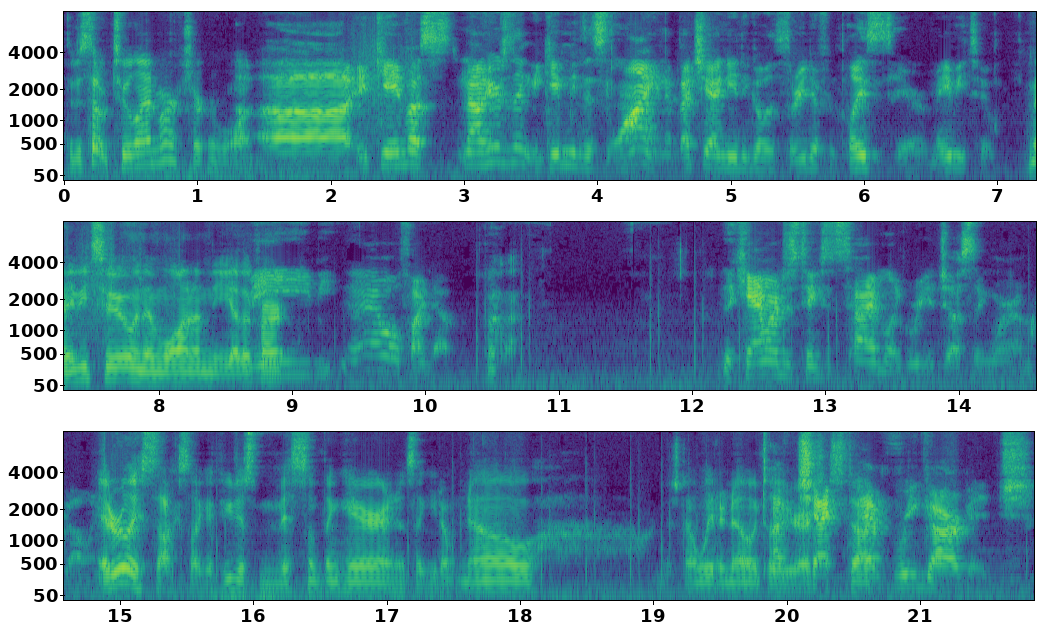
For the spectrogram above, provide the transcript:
Did it set up two landmarks or one? Uh, it gave us. Now here's the thing. It gave me this line. I bet you I need to go to three different places here. Maybe two. Maybe two, and then one on the other part. Maybe. Eh, we'll find out. Okay. The camera just takes its time, like readjusting where I'm going. It really sucks. Like if you just miss something here, and it's like you don't know. There's no way to know until I've you're checked stuck. every garbage,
